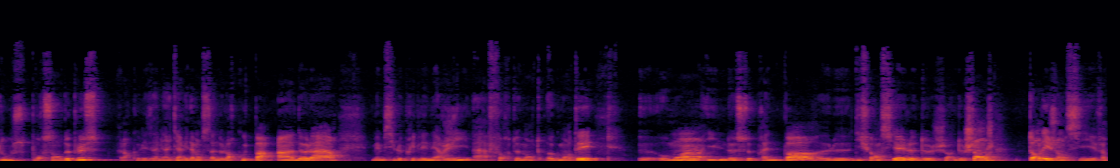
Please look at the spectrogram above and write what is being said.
12% de plus. Alors que les Américains, évidemment, ça ne leur coûte pas un dollar, même si le prix de l'énergie a fortement augmenté. Euh, au moins ils ne se prennent pas euh, le différentiel de, change dans les gencives.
